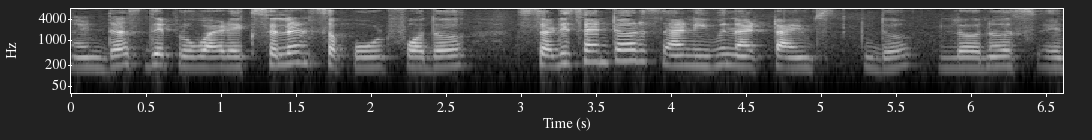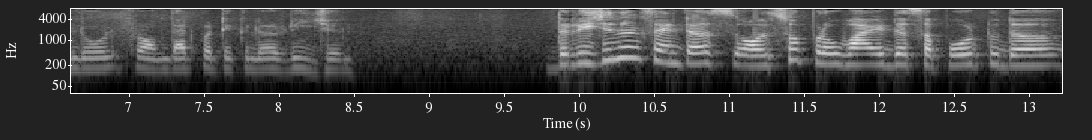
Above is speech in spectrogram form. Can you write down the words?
and thus they provide excellent support for the study centers and even at times to the learners enrolled from that particular region. The regional centers also provide the support to the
